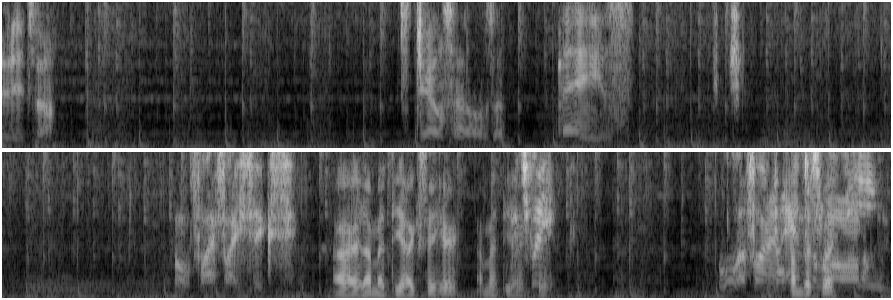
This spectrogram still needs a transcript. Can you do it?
looted, so. Jail cells, a maze. Oh, 556. all right. I'm at the exit here. I'm at the Which exit. way? Oh, I found an Come this way? M16.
